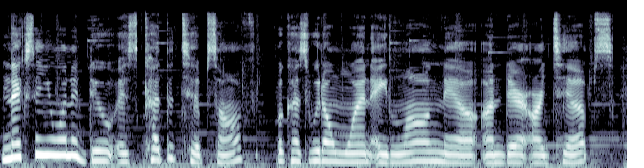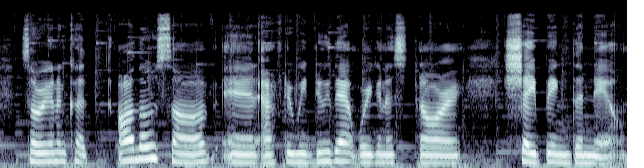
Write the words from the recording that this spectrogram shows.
Next thing you want to do is cut the tips off because we don't want a long nail under our tips. So we're going to cut all those off and after we do that we're going to start shaping the nail.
